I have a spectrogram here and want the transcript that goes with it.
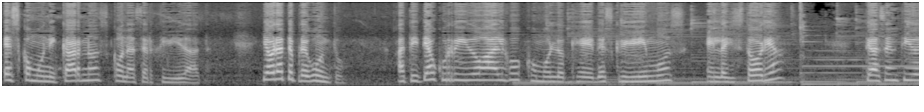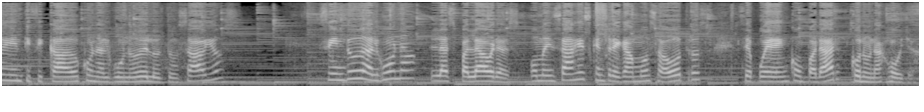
es comunicarnos con asertividad. Y ahora te pregunto, ¿a ti te ha ocurrido algo como lo que describimos en la historia? ¿Te has sentido identificado con alguno de los dos sabios? Sin duda alguna, las palabras o mensajes que entregamos a otros se pueden comparar con una joya.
